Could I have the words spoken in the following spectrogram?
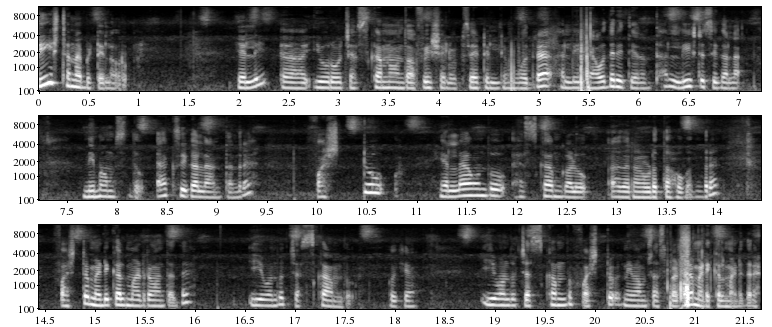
ಲೀಸ್ಟನ್ನು ಬಿಟ್ಟಿಲ್ಲ ಅವರು. ಎಲ್ಲಿ ಇವರು ಚೆಸ್ಕಾಮ್ನ ಒಂದು ಅಫಿಷಿಯಲ್ ವೆಬ್ಸೈಟಲ್ಲಿ ನೀವು ಹೋದರೆ ಅಲ್ಲಿ ಯಾವುದೇ ರೀತಿಯಾದಂಥ ಲೀಸ್ಟ್ ಸಿಗಲ್ಲ. ನಿಮಮ್ಸ್ದು ಯಾಕೆ ಸಿಗಲ್ಲ ಅಂತಂದರೆ ಫಸ್ಟು ಎಲ್ಲ ಒಂದು ಹೆಸ್ಕಾಮ್ಗಳು ಅದನ್ನು ನೋಡುತ್ತಾ ಹೋಗೋದಂದ್ರೆ ಫಸ್ಟ್ ಮೆಡಿಕಲ್ ಮಾಡಿರುವಂಥದ್ದೇ ಈ ಒಂದು ಚಸ್ಕಾಮ್ದು ಓಕೆ ಈ ಒಂದು ಚಸ್ಕಾಮ್ದು ಫಸ್ಟು ನಿಮಮ್ಸ್ ಆಸ್ಪತ್ರೆ ಮೆಡಿಕಲ್ ಮಾಡಿದ್ದಾರೆ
